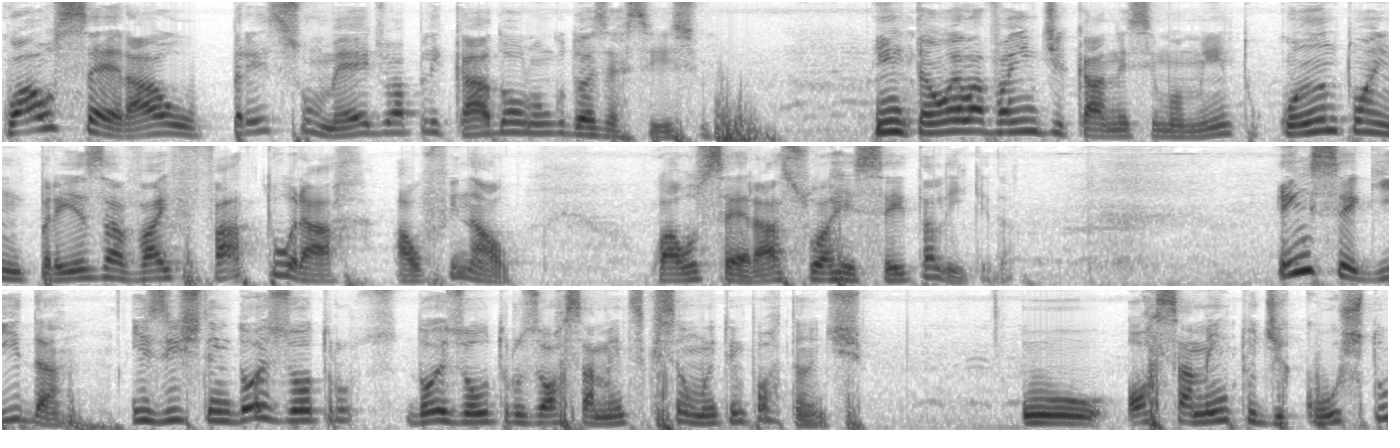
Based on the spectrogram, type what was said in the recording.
qual será o preço médio aplicado ao longo do exercício. Então ela vai indicar nesse momento quanto a empresa vai faturar ao final, qual será a sua receita líquida. Em seguida, existem dois outros, dois outros orçamentos que são muito importantes. O orçamento de custo,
